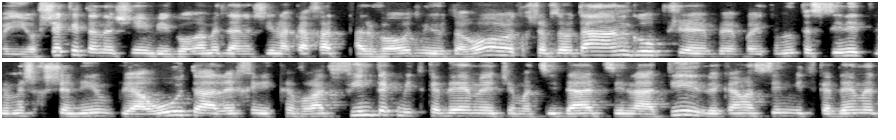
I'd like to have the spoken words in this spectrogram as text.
והיא עושקת אנשים, והיא גורמת לאנשים לקחת הלוואות מיותרות. עכשיו, זו אותה אנט גרופ שבעיתונות הסינית במשך שנים פיארו אותה על איך היא חברת פינטק מתקדמת, שמצעידה את סין לעתיד, וכמה סין מתקדמת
